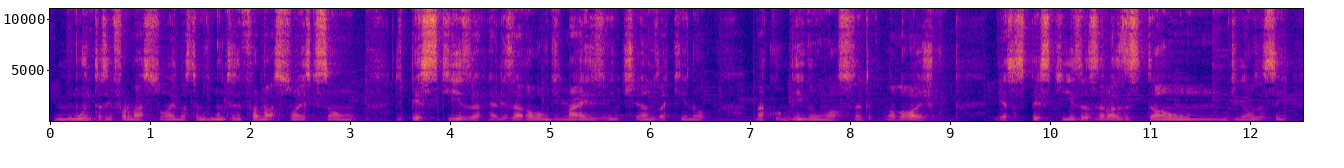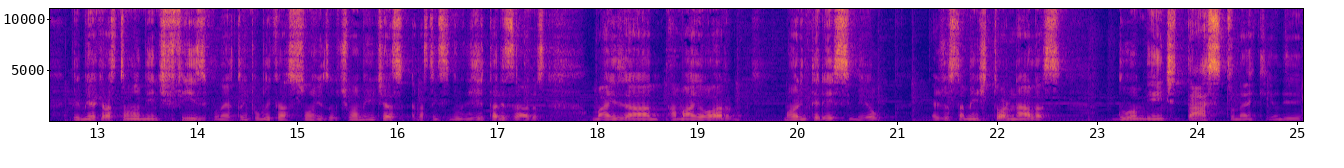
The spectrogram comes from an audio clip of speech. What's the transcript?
muitas informações, nós temos muitas informações que são de pesquisa realizada ao longo de mais de 20 anos aqui no, na Comigo, no nosso centro tecnológico, e essas pesquisas elas estão, digamos assim, Primeiro que elas estão no ambiente físico, né? estão em publicações. Ultimamente elas, elas têm sido digitalizadas. Mas a, a maior, maior interesse meu é justamente torná-las do ambiente tácito, né, que é onde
